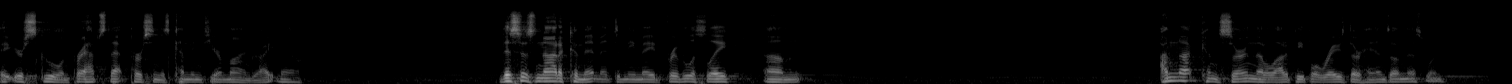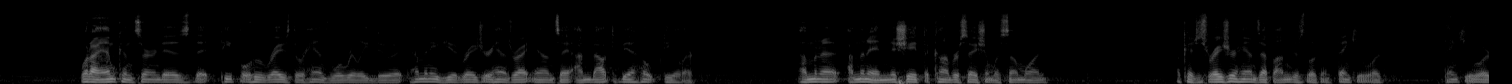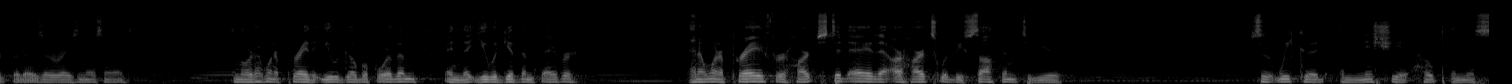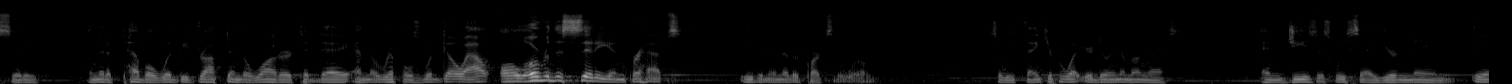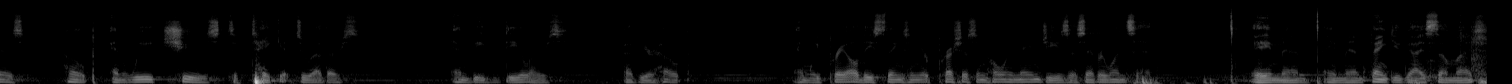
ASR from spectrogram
at your school, and perhaps that person is coming to your mind right now. This is not a commitment to be made frivolously. Um, I'm not concerned that a lot of people raise their hands on this one. What I am concerned is that people who raise their hands will really do it. How many of you would raise your hands right now and say, I'm about to be a hope dealer? I'm going to I'm going to initiate the conversation with someone. Okay, just raise your hands up. I'm just looking. Thank you, Lord. Thank you, Lord, for those that are raising those hands. And Lord, I want to pray that you would go before them and that you would give them favor. And I want to pray for hearts today that our hearts would be softened to you so that we could initiate hope in this city and that a pebble would be dropped in the water today and the ripples would go out all over the city and perhaps even in other parts of the world. So we thank you for what you're doing among us. And Jesus, we say, Your name is hope, and we choose to take it to others and be dealers of your hope. And we pray all these things in your precious and holy name, Jesus. Everyone said, Amen. Amen. Thank you guys so much.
